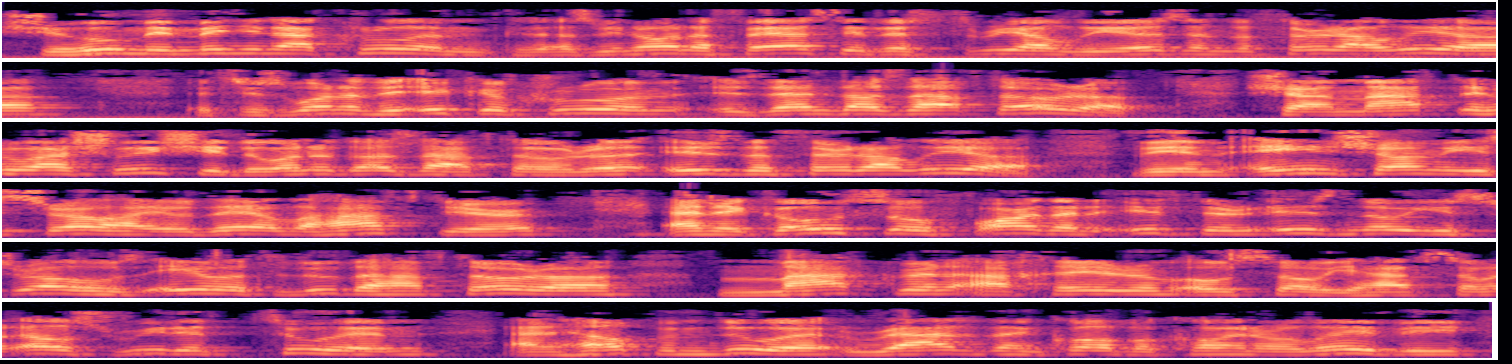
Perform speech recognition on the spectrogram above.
Shehu akrulim, because as we know in a fast day, there's three aliyahs, and the third aliyah, it's just one of the ikar krulim, is then does the haftorah. Shamaftir hu ashlishi, the one who does the haftorah, is the third aliyah. The ein sham Yisrael hayodeh lahaftir, and it goes so far that if there is no Yisrael who's able to do the Haftorah, Makrin Acherim Oso. You have someone else read it to him and help him do it rather than call up a Kohen or Levi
